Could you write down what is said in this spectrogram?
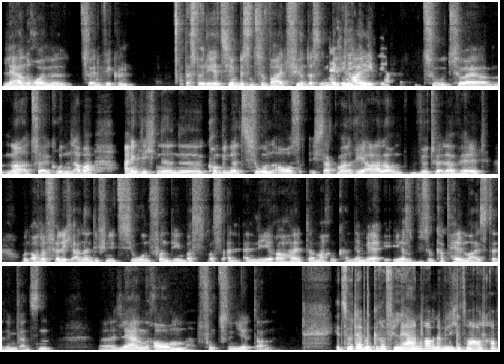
Lernräume zu entwickeln. Das würde jetzt hier 'n bisschen zu weit führen, das im Definitiv, Detail ja. Zu zu äh, ne, zu ergründen, aber eigentlich 'ne 'ne Kombination aus, ich sage mal, realer und virtueller Welt und auch 'ner völlig anderen Definition von dem, was was ein ein Lehrer halt da machen kann, der mehr eher so wie so 'n Kapellmeister in dem ganzen, äh, Lernraum funktioniert dann. Jetzt wird der Begriff Lernraum, da will ich jetzt mal auch drauf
